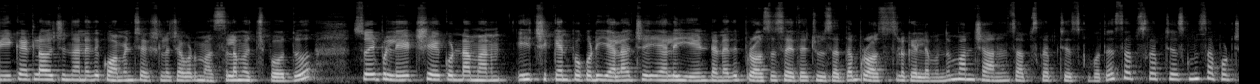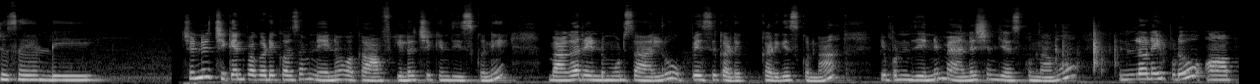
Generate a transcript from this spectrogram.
మీకు ఎట్లా వచ్చింది అనేది కామెంట్ సెక్షన్లో చెప్పడం అస్సలు మర్చిపోవద్దు. సో ఇప్పుడు లేట్ చేయకుండా మనం ఈ చికెన్ పకోడీ ఎలా చేయాలి ఏంటి అనేది ప్రాసెస్ అయితే చూసేద్దాం. ప్రాసెస్లోకి వెళ్ళే ముందు మన ఛానల్ సబ్స్క్రైబ్ చేసుకోకపోతే సబ్స్క్రైబ్ చేసుకుని సపోర్ట్ చేసేయండి. చూడండి చికెన్ పకోడీ కోసం నేను ఒక హాఫ్ కిలో చికెన్ తీసుకుని బాగా రెండు మూడు సార్లు ఉప్పేసి కడి కడిగేసుకున్నా. ఇప్పుడు దీన్ని మ్యారినేషన్ చేసుకుందాము. ఇందులోనే ఇప్పుడు హాఫ్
